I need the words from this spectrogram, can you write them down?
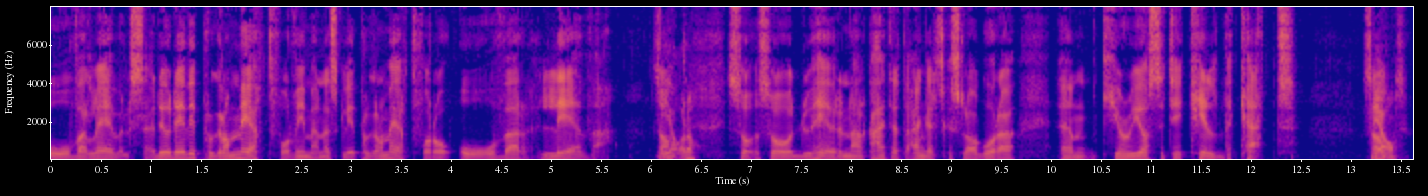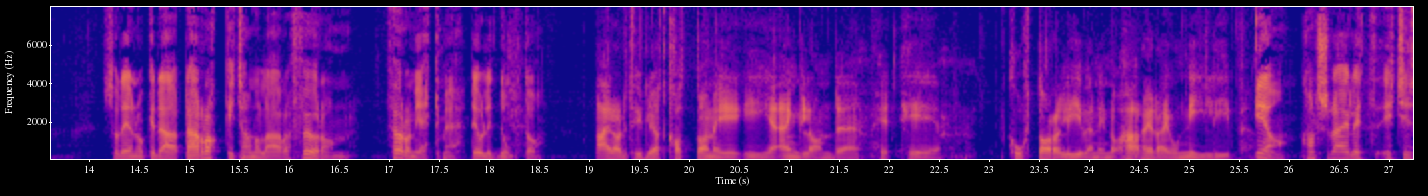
overlevelse. Det er jo det vi er programmert for, vi mennesker. Vi er programmert for å overleve. Sant? Ja da. Så, så du har jo den her, hva heter dette engelske slagordet? Um, 'Curiosity killed the cat'. Sant? Så det er noe der. Der rakk ikke han å lære før han, før han gikk med. Det er jo litt dumt, da. Nei, da er det tydelig at kattene i, i England eh, har kortere liv enn i Norge. Her har de jo ni liv. Ja, kanskje de er litt ikke,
